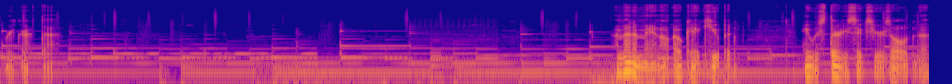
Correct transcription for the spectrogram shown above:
regret that. I met a man on OKCupid. He was 36 years old, a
